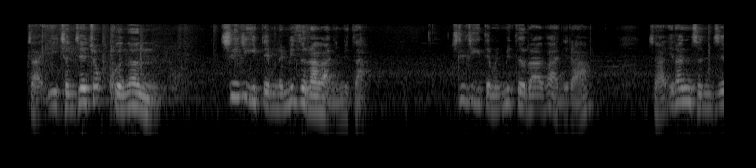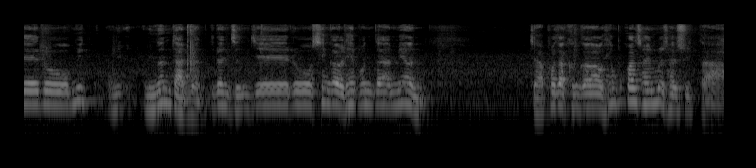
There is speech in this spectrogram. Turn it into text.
자, 이 전제 조건은 찔리기 때문에 믿으라가 아닙니다. 찔리기 때문에 믿으라가 아니라 자, 이런 전제로 믿, 믿는다면, 이런 전제로 생각을 해본다면, 자, 보다 건강하고 행복한 삶을 살 수 있다.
